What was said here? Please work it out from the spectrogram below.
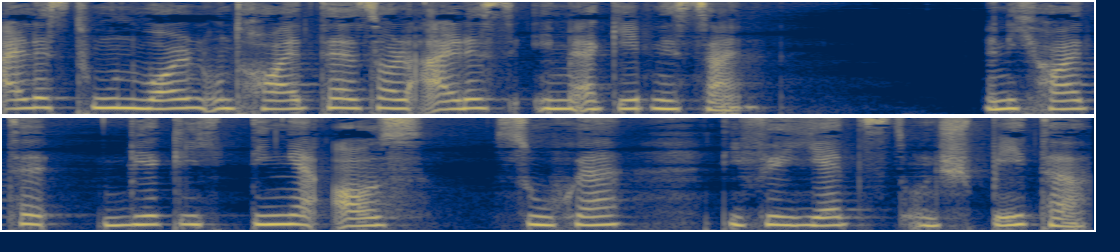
alles tun wollen und heute soll alles im Ergebnis sein. Wenn ich heute wirklich Dinge aussuche, die für jetzt und später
